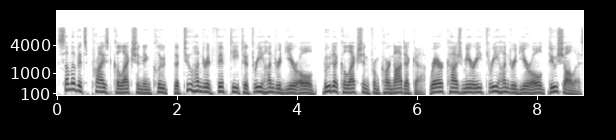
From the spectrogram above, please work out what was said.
Some of its prized collection include, the 250 to 300-year-old, Bhuta collection from Karnataka, rare Kashmiri 300-year-old Dushalis,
